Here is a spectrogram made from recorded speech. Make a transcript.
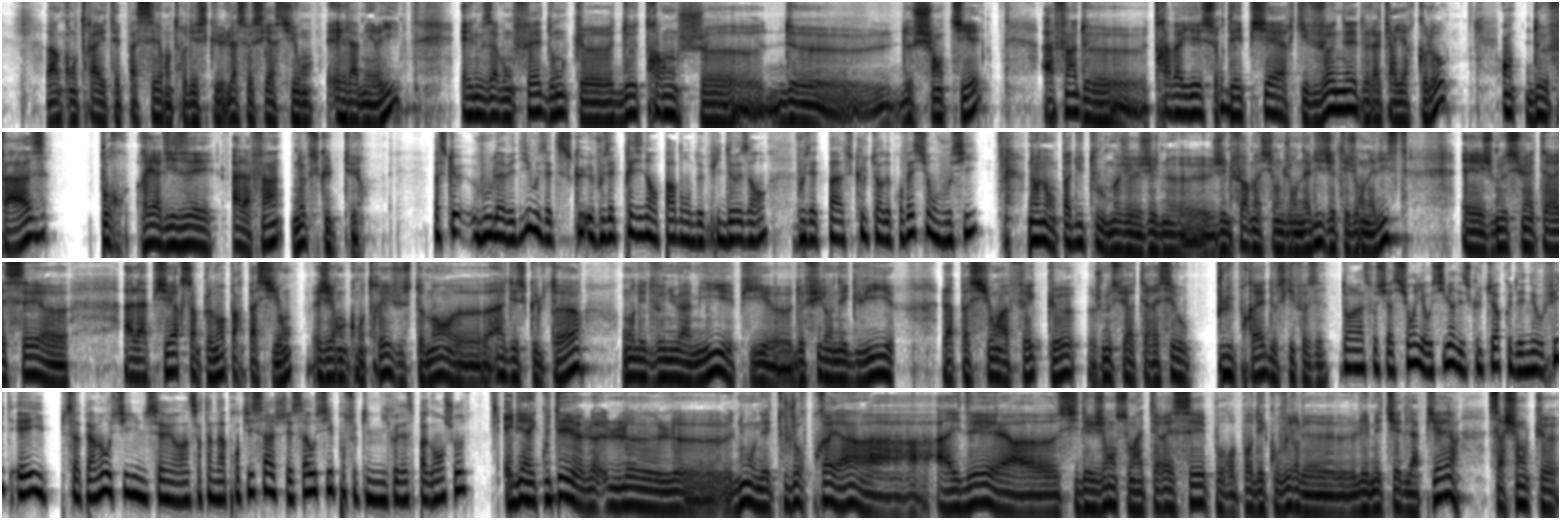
un contrat a été passé entre l'association et la mairie et nous avons fait donc deux tranches de, de chantier afin de travailler sur des pierres qui venaient de la carrière Colo en deux phases pour réaliser à la fin neuf sculptures. Parce que vous l'avez dit, vous êtes, vous êtes président pardon, depuis deux ans. Vous n'êtes pas sculpteur de profession, vous aussi? Non, non, pas du tout. Moi, j'ai une, une formation de journaliste, j'étais journaliste, et je me suis intéressé euh, à la pierre simplement par passion. J'ai rencontré justement euh, un des sculpteurs. On est devenus amis, et puis euh, de fil en aiguille, la passion a fait que je me suis intéressé au plus près de ce qu'il faisait. Dans l'association, il y a aussi bien des sculpteurs que des néophytes et ça permet aussi une, un certain apprentissage. C'est ça aussi pour ceux qui n'y connaissent pas grand-chose eh bien, écoutez, le, le, nous, on est toujours prêts hein, à, à, aider euh, si des gens sont intéressés pour pour découvrir les métiers de la pierre, sachant que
